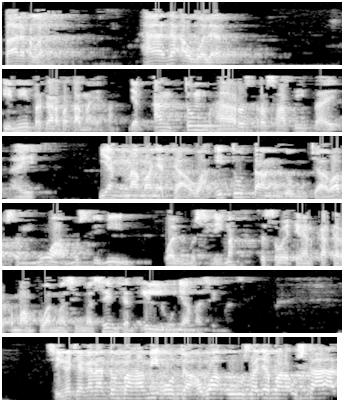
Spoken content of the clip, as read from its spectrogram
Barakallah. Hada awwala. Ini perkara pertama ya. Yang antum harus resapi baik-baik. Yang namanya dakwah itu tanggung jawab semua muslimin wal muslimah sesuai dengan kadar kemampuan masing-masing dan ilmunya masing-masing. Sehingga jangan antum pahami oh dakwah urusannya para ustaz.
